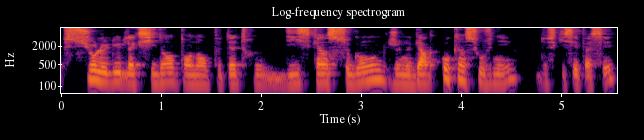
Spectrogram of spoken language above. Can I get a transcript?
sur le lieu de l'accident, pendant peut-être 10-15 secondes, je ne garde aucun souvenir de ce qui s'est passé.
